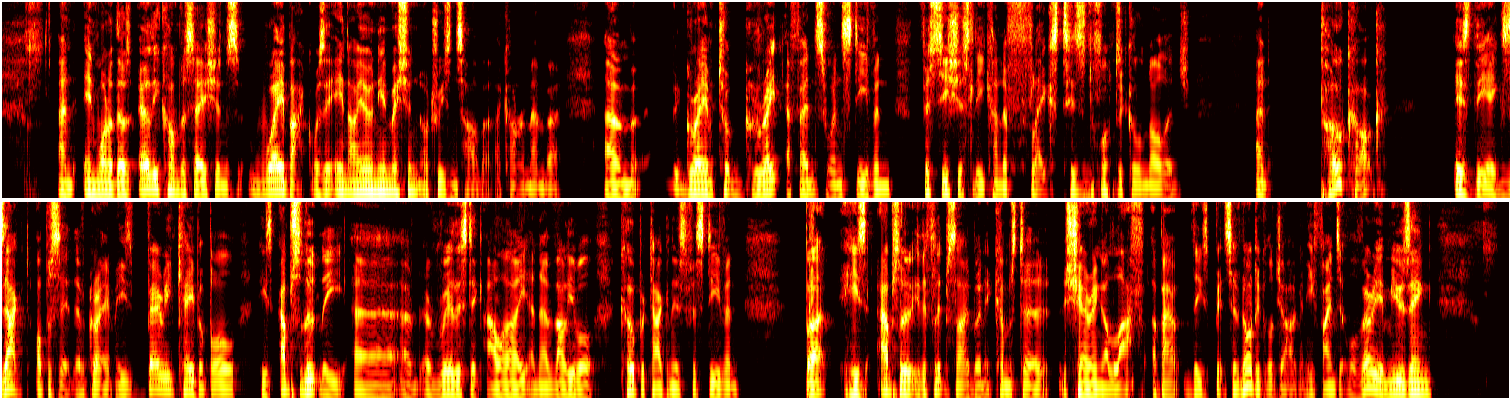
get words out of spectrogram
And in one of those early conversations, way back, was it in Ionian Mission or Treason's Harbor? I can't remember. Um, Graham took great offense when Stephen facetiously kind of flexed his nautical knowledge. And Pocock is the exact opposite of Graham. He's very capable. He's absolutely uh, a, a, realistic ally and a valuable co-protagonist for Stephen. But he's absolutely the flip side when it comes to sharing a laugh about these bits of nautical jargon. He finds it all very amusing,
